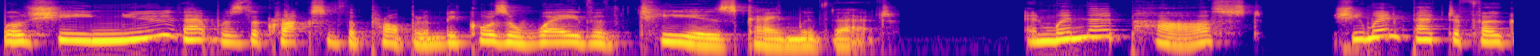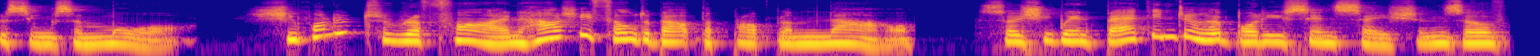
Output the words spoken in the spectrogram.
Well, she knew that was the crux of the problem because a wave of tears came with that. And when they passed, she went back to focusing some more. She wanted to refine how she felt about the problem now, So she went back into her body sensations of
